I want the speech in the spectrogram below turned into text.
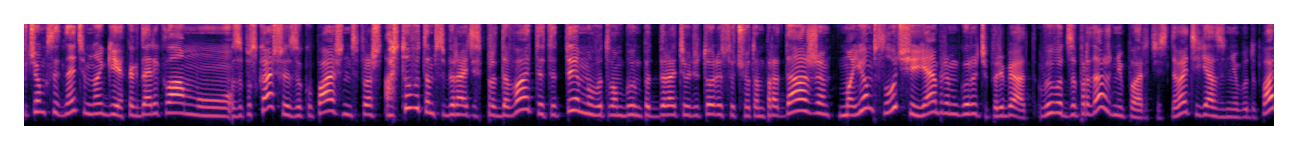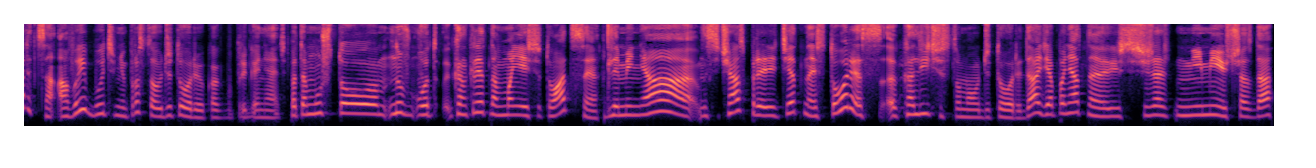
Причем, кстати, знаете, многие, когда рекламу запускаешь или закупаешь, они спрашивают, а что вы там собираетесь продавать, ТТТ, мы вот вам будем подбирать аудиторию с учетом продажи. В моем случае я прям говорю, типа, ребят, вы вот за продажу не паритесь, давайте я за нее буду париться, а вы будете мне просто аудиторию как бы пригонять. Потому что, ну, вот конкретно в моей ситуации для меня сейчас приоритетная история с э, количеством аудитории, да, я, понятно, сейчас не имею сейчас, да,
